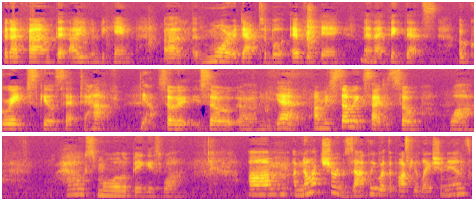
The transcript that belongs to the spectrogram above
but I found that I even became uh, more adaptable every day, and I think that's a great skill set to have. yeah. So, so um, yeah, I'm so excited. So, wow, how small or big is Wa? Um, I'm not sure exactly what the population is.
